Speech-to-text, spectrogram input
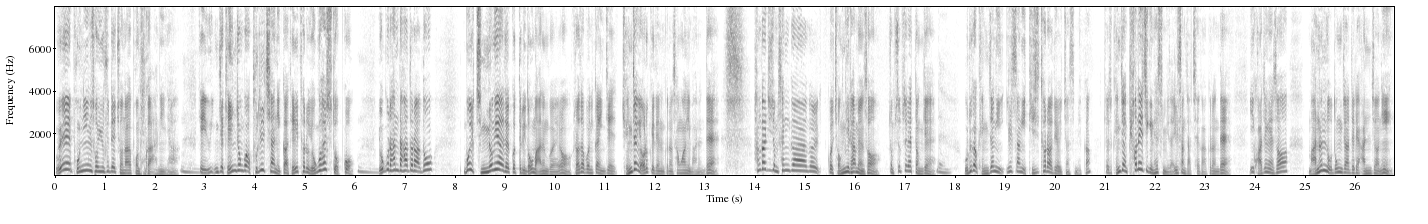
왜 본인 소유 휴대전화 번호가 아니냐. 음. 이제 개인정보가 불일치하니까 데이터를 요구할 수도 없고 음. 요구를 한다 하더라도 뭘 증명해야 될 것들이 너무 많은 거예요. 그러다 보니까 이제 굉장히 어렵게 되는 그런 상황이 많은데 한 가지 좀 생각을 그걸 정리를 하면서 좀 씁쓸했던 게 네. 우리가 굉장히 일상이 디지털화되어 있지 않습니까? 그래서 굉장히 편해지긴 했습니다. 일상 자체가. 그런데 이 과정에서 많은 노동자들의 안전이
